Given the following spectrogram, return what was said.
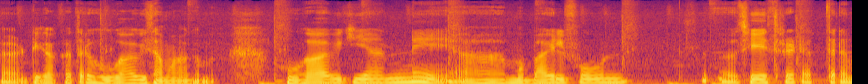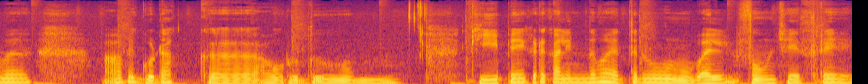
ටිකක් අතර හුවාවි සමාගම. හුවාවි කියන්නේ මොබයිල් ෆෝන් ශේත්‍රයට ඇත්තටම ආවේ ගොඩක් අවුරුදු කීපයකට කලින්දම ඇතන මොබයිල් ෆෝන් ශේත්‍රයේ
